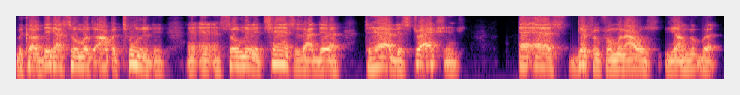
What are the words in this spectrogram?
because they got so much opportunity and, and, and so many chances out there to have distractions as different from when I was younger, but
